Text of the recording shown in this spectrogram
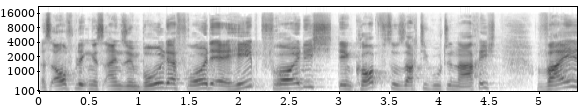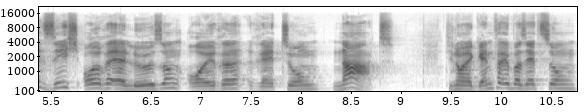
Das Aufblicken ist ein Symbol der Freude. Erhebt freudig den Kopf, so sagt die gute Nachricht, weil sich eure Erlösung, eure Rettung naht. Die neue Genfer Übersetzung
